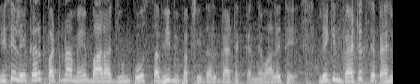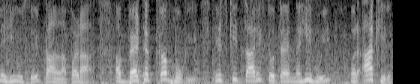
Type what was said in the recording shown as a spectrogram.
इसे लेकर पटना में 12 जून को सभी विपक्षी दल बैठक करने वाले थे, लेकिन बैठक से पहले ही उसे टालना पड़ा। अब बैठक कब होगी, इसकी तारीख तो तय नहीं हुई और आखिर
